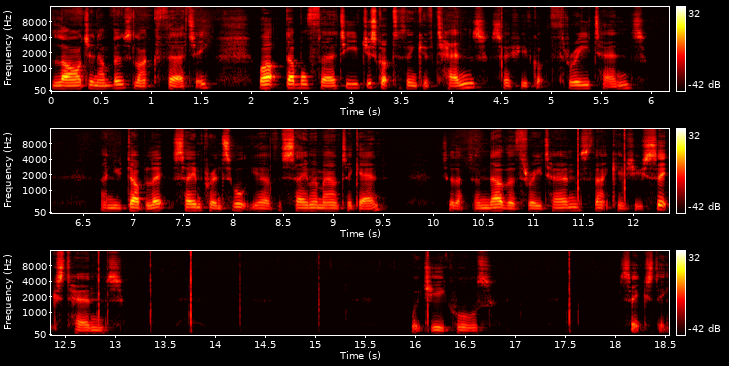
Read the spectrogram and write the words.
larger numbers like 30? Well, double 30, you've just got to think of tens. So if you've got three tens and you double it, same principle, you have the same amount again. So that's another three tens. That gives you six tens, which equals 60.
